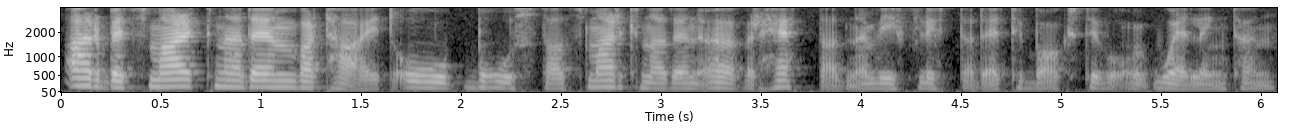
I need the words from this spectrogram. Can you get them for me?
Arbetsmarknaden var tajt och bostadsmarknaden överhettad när vi flyttade tillbaks till Wellington.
